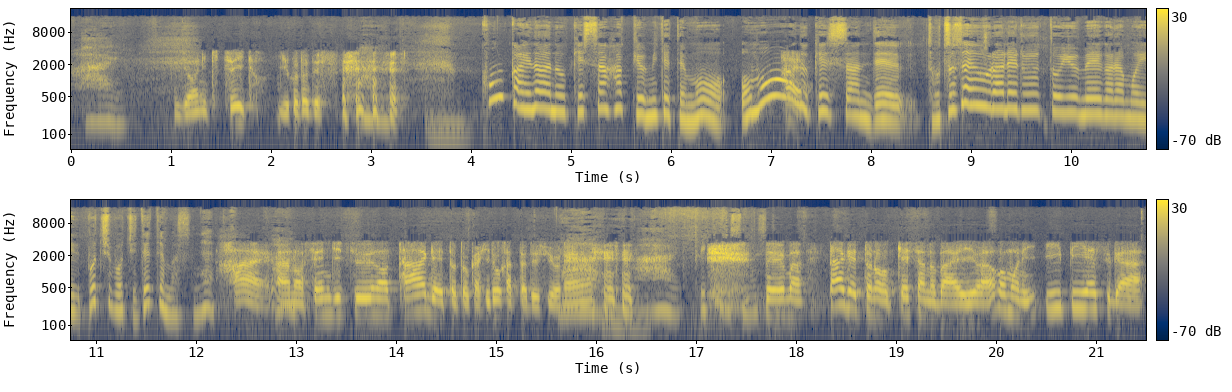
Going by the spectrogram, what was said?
はい、非常にきついということです。今回のあの決算発表を見てても、思わぬ決算で突然売られるという銘柄もぼちぼち出てますね。はい、あの先日のターゲットとかひどかったですよね。はい、びっくりしました。で、まあターゲットの決算の場合は主に EPS が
